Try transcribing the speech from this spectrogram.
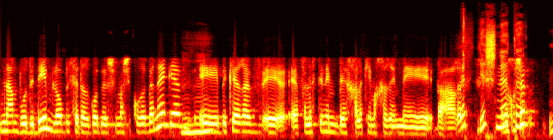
אמנם בודדים, לא בסדר גודל של מה שקורה בנגב, mm-hmm. אה, בקרב אה, הפלסטינים בחלקים אחרים אה, בארץ. יש שני, חושב... ת... כן,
